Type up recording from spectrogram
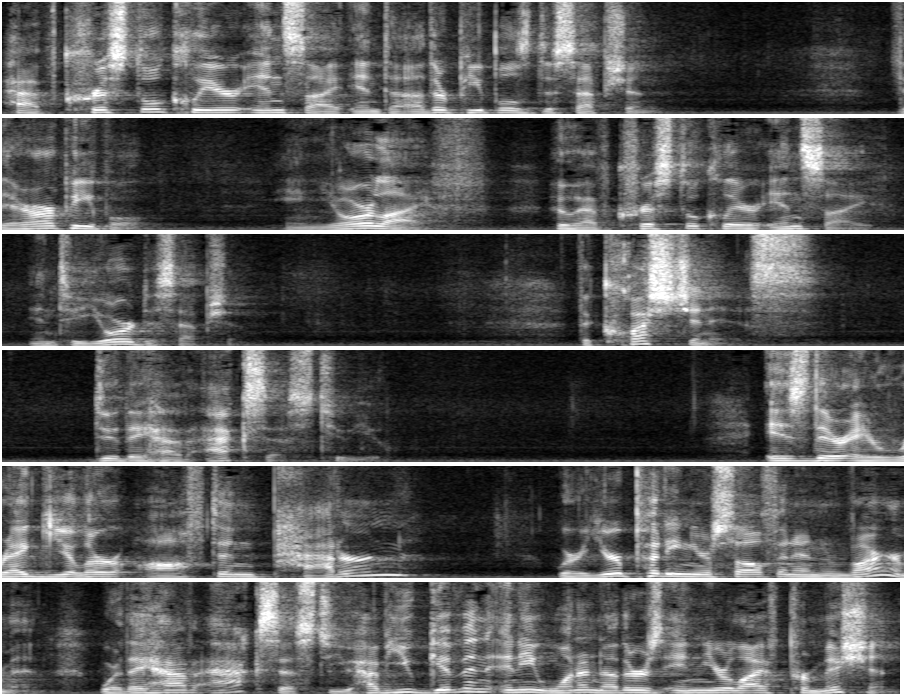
have crystal clear insight into other people's deception, there are people in your life who have crystal clear insight into your deception. The question is do they have access to you? Is there a regular, often pattern where you're putting yourself in an environment where they have access to you? Have you given any one another's in your life permission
